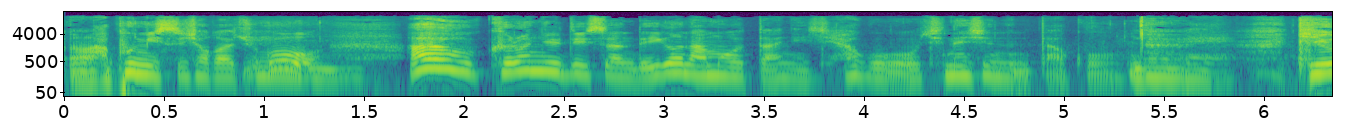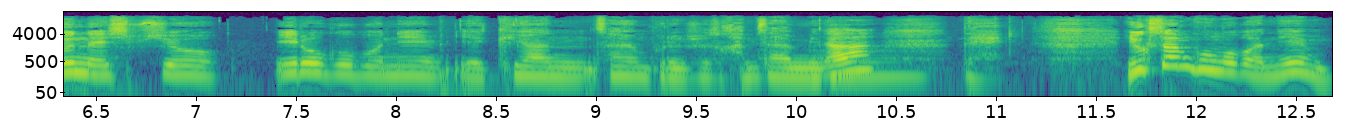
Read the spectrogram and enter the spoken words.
어, 아픔이 있으셔가지고, 음. 아유, 그런 일도 있었는데, 이건 아무것도 아니지 하고 지내신다고. 네. 예. 기운 내십시오. 1595님, 예, 귀한 사연 보내주셔서 감사합니다. 음. 네. 6305번님,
